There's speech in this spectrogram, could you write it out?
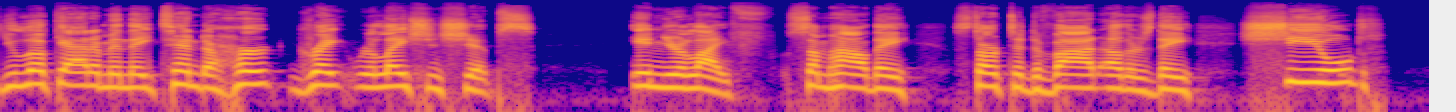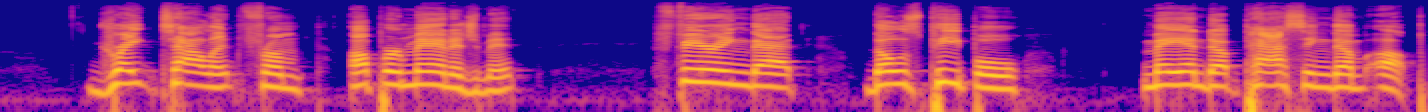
you look at them and they tend to hurt great relationships in your life somehow they start to divide others they shield great talent from upper management, fearing that those people may end up passing them up.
